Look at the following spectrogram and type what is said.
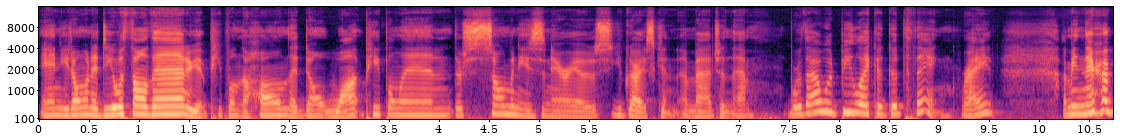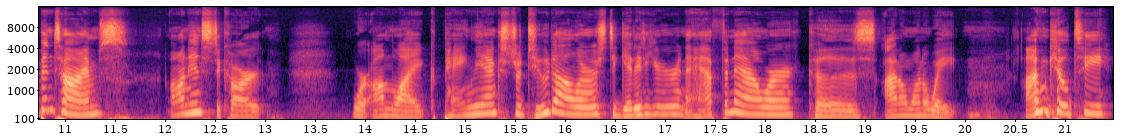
and you don't want to deal with all that or you have people in the home that don't want people in there's so many scenarios you guys can imagine them where that would be like a good thing right i mean there have been times on instacart where i'm like paying the extra two dollars to get it here in a half an hour because i don't want to wait i'm guilty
